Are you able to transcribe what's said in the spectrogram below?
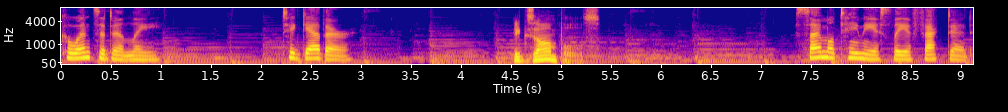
coincidentally, together, Examples simultaneously affected.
